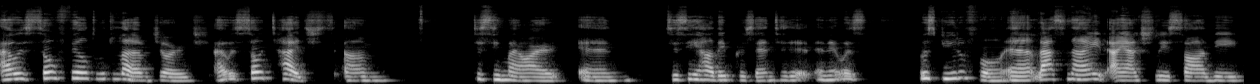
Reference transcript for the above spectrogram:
I was so filled with love, George. I was so touched um, to see my art and to see how they presented it, and it was it was beautiful. Uh, last night, I actually saw the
